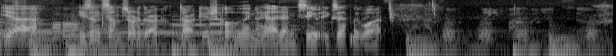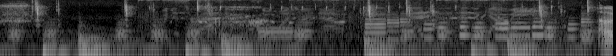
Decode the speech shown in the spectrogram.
Yeah, he's in some sort of dark, darkish clothing. I, I didn't see exactly what. Oh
